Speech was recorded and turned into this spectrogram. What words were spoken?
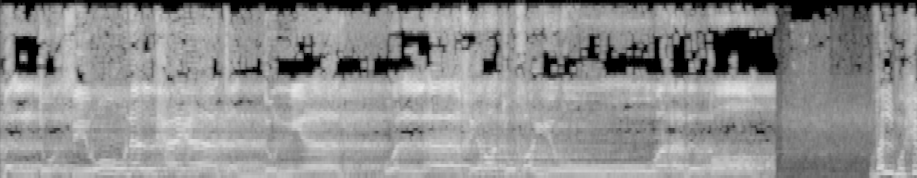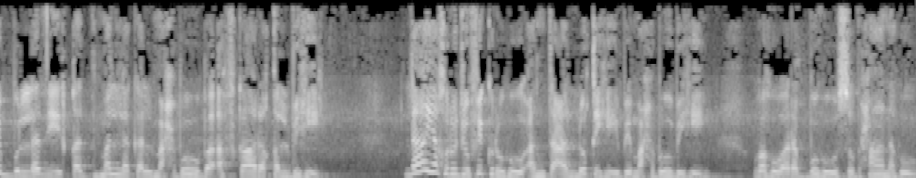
بل تؤثرون الحیات الدنیا والآخرة خیر۔ والمحب الذي قد ملك المحبوب افکار قلبه. لا يخرج فکره عن تعلقه بمحبوبه، وهو ربه سبحانه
